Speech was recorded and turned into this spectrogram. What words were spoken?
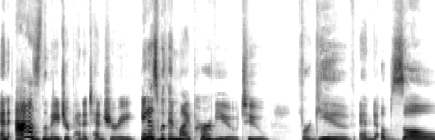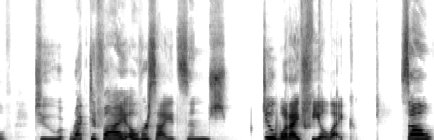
And as the Major Penitentiary, it is within my purview to forgive and absolve to rectify oversights and do what I feel like. So,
